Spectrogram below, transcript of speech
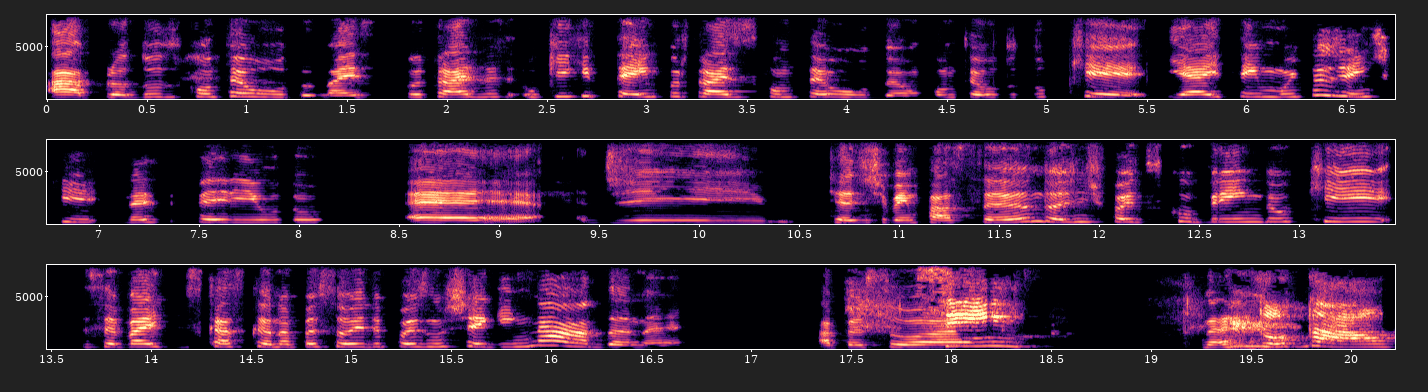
Ah, produz conteúdo, mas por trás o que, que tem por trás desse conteúdo? É um conteúdo do quê? E aí tem muita gente que nesse período é, de que a gente vem passando, a gente foi descobrindo que você vai descascando a pessoa e depois não chega em nada, né? A pessoa. Sim, né? Total.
